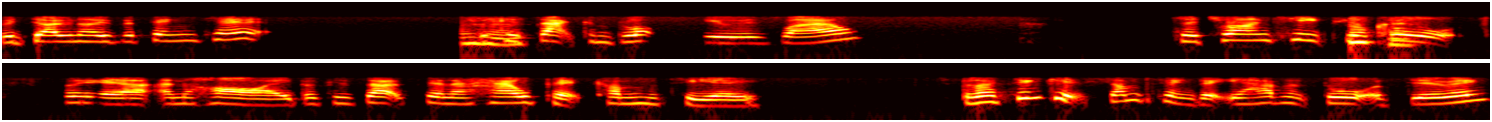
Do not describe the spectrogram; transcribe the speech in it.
but don't overthink it Mhm. because that can block you as well. So try and keep your Okay. thoughts clear and high because that's going to help it come to you. But I think it's something that you haven't thought of doing.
